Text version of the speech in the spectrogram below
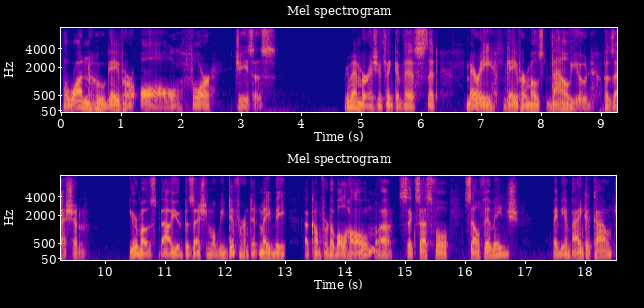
the one who gave her all for Jesus? Remember as you think of this that Mary gave her most valued possession. Your most valued possession will be different. It may be a comfortable home, a successful self image, maybe a bank account,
